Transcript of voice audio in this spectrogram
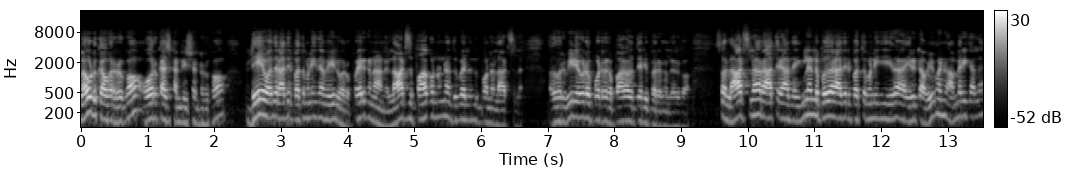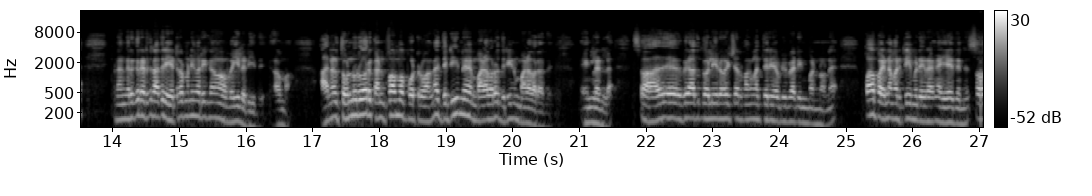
cloud cover இருக்கும். ஓவர் காஸ்ட் கண்டிஷன் இருக்கும். டே வந்து ராத்திரி பத்து மணிக்கு தான் வெயில் வரும். போயிருக்கேன் நான். லார்ட்ஸ் பார்க்கணுன்னு துபாயிலேருந்து போனேன் லார்ட்ஸில் அது ஒரு வீடியோ கூட போட்டிருக்க பார்க்க தேடி பாருங்கள் இருக்கும் ஸோ லார்ட்ஸ்லாம் ராத்திரி அந்த இங்கிலாண்டில் பொதுவாக ராத்திரி பத்து மணிக்கு தான் இருட்டாகும் ஈவன் அமெரிக்காவில் இப்போ நாங்கள் இருக்கிற இடத்துல ராத்திரி எட்டரை மணி வரைக்கும் வெயில் அடிக்குது. ஆமாம் அதனால் தொண்ணூறு ஓவர் கன்ஃபார்மாக போட்டுருவாங்க. திடீர்னு மழை வரும் திடீர்னு மழை வராது. இங்கிலாண்டில் ஸோ அது விராட் கோலி ரோஹித் சர்மாங்கெலாம் தெரியும் எப்படி பேட்டிங் பண்ணோன்னு பார்ப்போம் என்ன மாதிரி டீம் எடுக்கிறாங்க ஏதுன்னு. ஸோ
